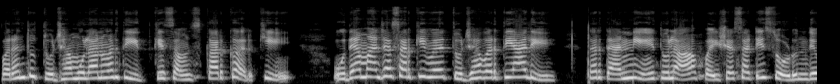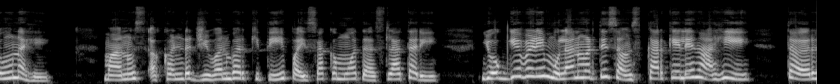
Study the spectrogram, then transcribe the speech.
परंतु तुझ्या मुलांवरती इतके संस्कार कर की उद्या माझ्यासारखी वेळ तुझ्यावरती आली तर त्यांनी तुला पैशासाठी सोडून देऊ नये. माणूस अखंड जीवनभर किती पैसा कमवत असला तरी योग्य वेळी मुलांवरती संस्कार केले नाही तर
